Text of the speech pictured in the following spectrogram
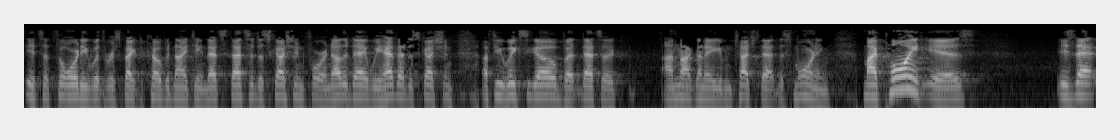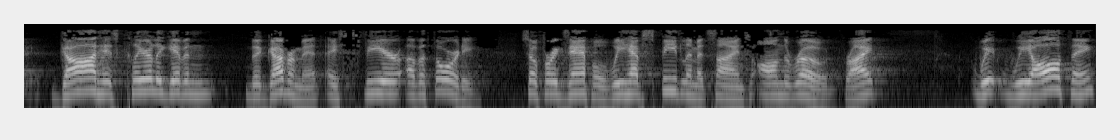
its authority with respect to COVID 19. That's, that's a discussion for another day. We had that discussion a few weeks ago, but that's a, I'm not going to even touch that this morning. My point is, is that God has clearly given the government a sphere of authority. So, for example, we have speed limit signs on the road, right? We, we all think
